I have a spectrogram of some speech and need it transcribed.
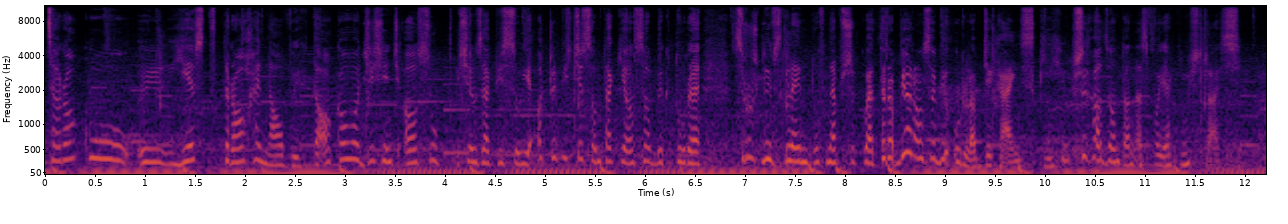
co roku y, jest trochę nowych, do około 10 osób się zapisuje. Oczywiście są takie osoby, które z różnych względów na przykład biorą sobie urlop dziekański i przychodzą do nas po jakimś czasie.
